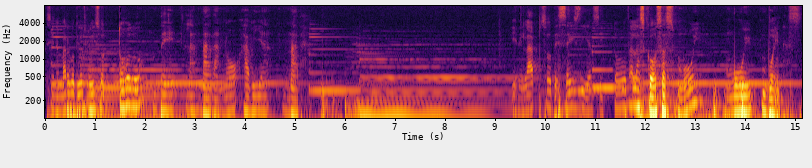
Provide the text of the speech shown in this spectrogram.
Sin embargo, Dios lo hizo todo de la nada, no había nada. Lapso de seis días y todas las cosas muy, muy buenas.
